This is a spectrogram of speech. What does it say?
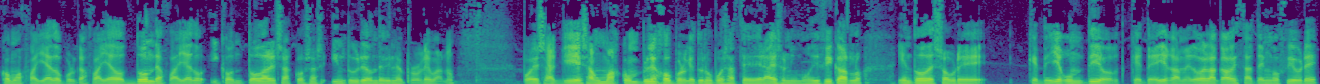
cómo ha fallado, por qué ha fallado, dónde ha fallado y con todas esas cosas intuir dónde viene el problema, ¿no? Pues aquí es aún más complejo porque tú no puedes acceder a eso ni modificarlo y entonces sobre que te llegue un tío que te diga, me duele la cabeza, tengo fiebre,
